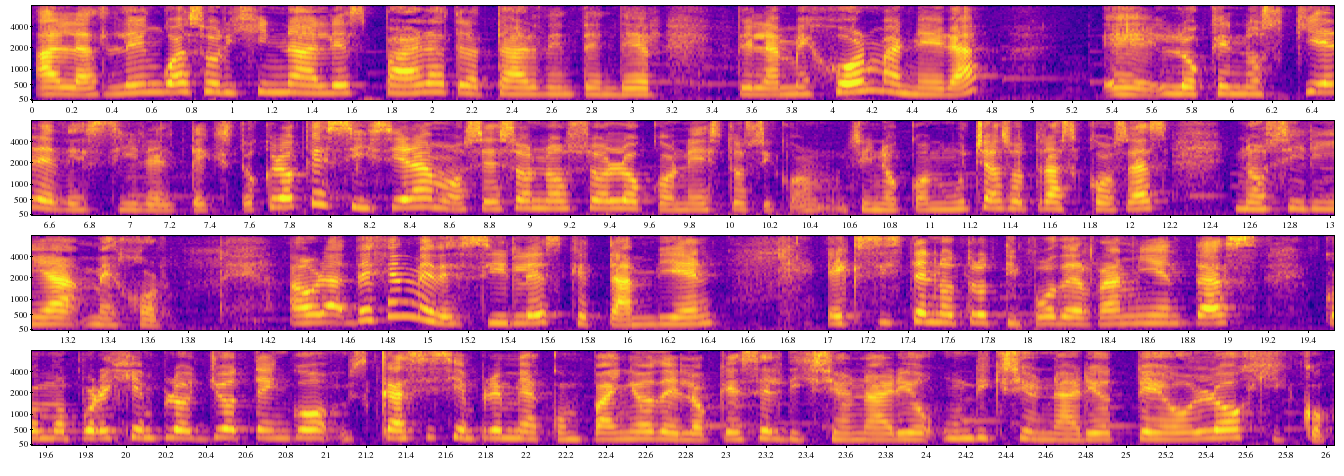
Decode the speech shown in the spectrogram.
a las lenguas originales para tratar de entender de la mejor manera eh, lo que nos quiere decir el texto. Creo que si hiciéramos eso no solo con esto, sino con muchas otras cosas, nos iría mejor. Ahora, déjenme decirles que también existen otro tipo de herramientas, como por ejemplo yo tengo, casi siempre me acompaño de lo que es el diccionario, un diccionario teológico,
